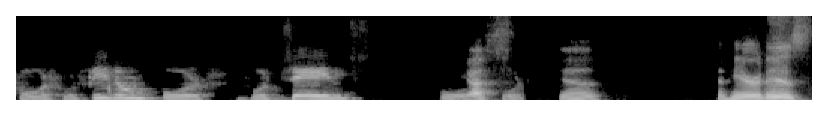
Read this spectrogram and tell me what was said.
for, for freedom, for, for change. For, yes. For... Yeah. And here it is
